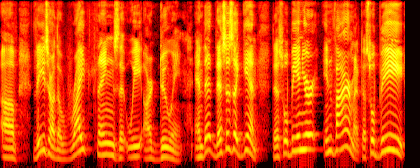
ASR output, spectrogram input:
of these are the right things that we are doing. And th- this is, again, this will be in your environment. This will be,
